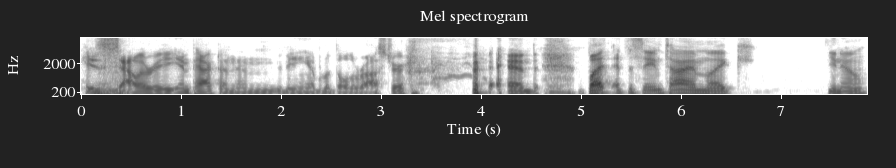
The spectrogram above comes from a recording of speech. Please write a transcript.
his Mhm. salary impact on them being able to build a roster. and but at the same time, like, you know,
